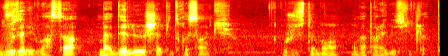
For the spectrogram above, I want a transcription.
Vous allez voir ça bah, dès le chapitre 5, où justement on va parler du cyclope.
